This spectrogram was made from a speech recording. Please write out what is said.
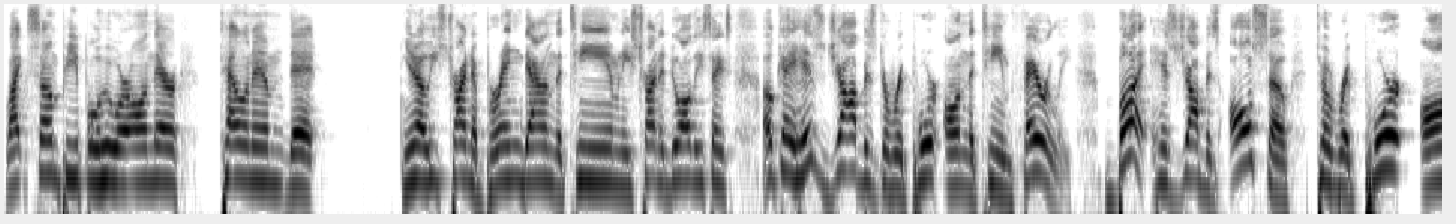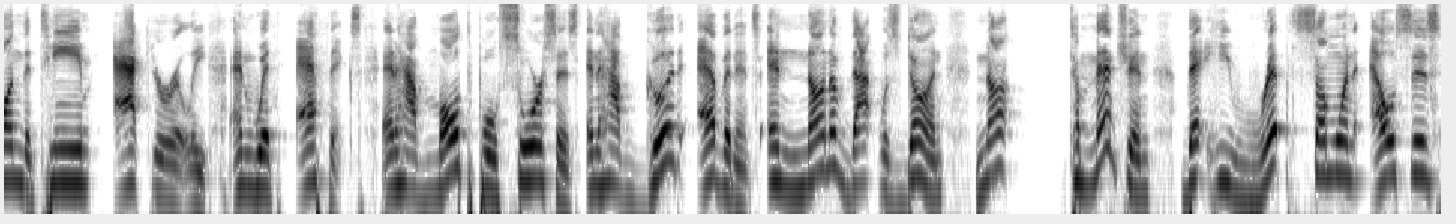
like some people who are on there telling him that you know, he's trying to bring down the team and he's trying to do all these things. Okay, his job is to report on the team fairly, but his job is also to report on the team accurately and with ethics and have multiple sources and have good evidence. And none of that was done. Not to mention that he ripped someone else's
